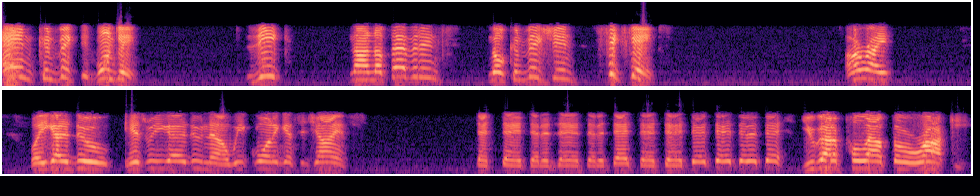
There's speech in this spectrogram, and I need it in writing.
And convicted, one game. Zeke, not enough evidence, no conviction, six games. All right. Well, you got to do. Here's what you got to do now. Week one against the Giants. You got to pull out the Rocky.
